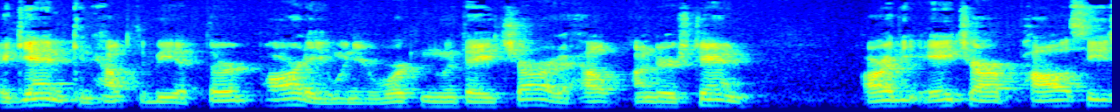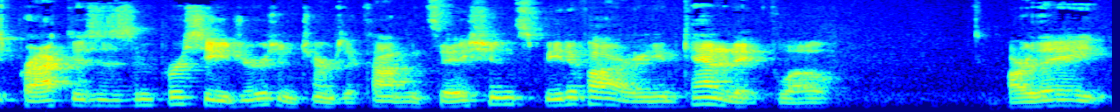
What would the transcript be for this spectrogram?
Again, can help to be a third party when you're working with HR to help understand are the HR policies, practices, and procedures in terms of compensation, speed of hiring, and candidate flow, Are they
